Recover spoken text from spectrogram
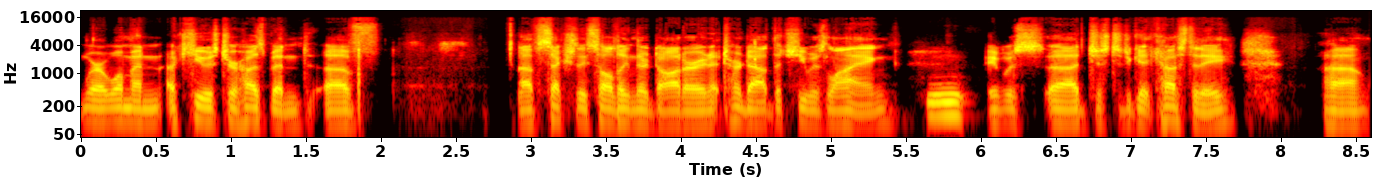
where a woman accused her husband of of sexually assaulting their daughter, and it turned out that she was lying. Mm. It was uh, just to get custody. Um,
